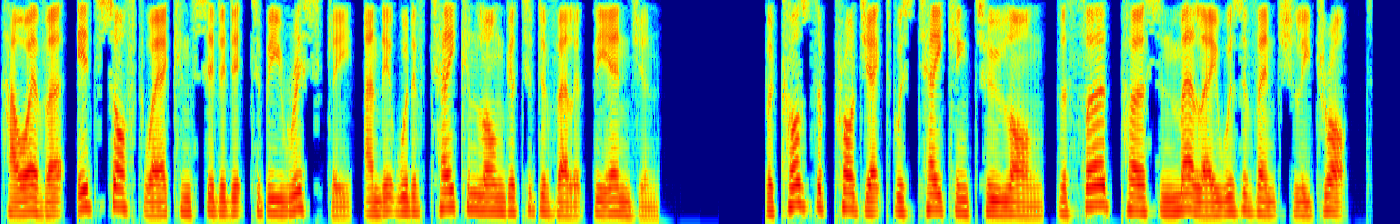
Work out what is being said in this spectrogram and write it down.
However, id Software considered it to be risky, and it would have taken longer to develop the engine. Because the project was taking too long, the third-person melee was eventually dropped.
